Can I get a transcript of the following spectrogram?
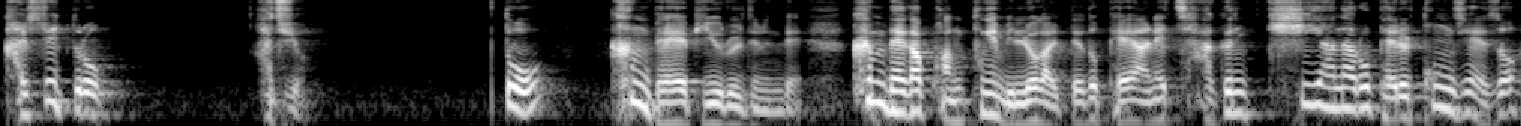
갈 수 있도록 하지요. 또 큰배 비유를 드는데 큰 배가 광풍에 밀려갈 때도 배 안에 작은 키 하나로 배를 통제해서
